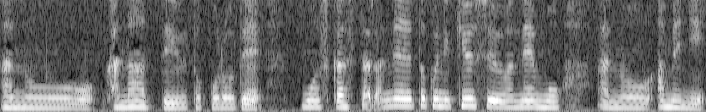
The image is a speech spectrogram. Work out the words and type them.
あのー、かなっていうところでもしかしたらね特に九州はねもうあのー、雨に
